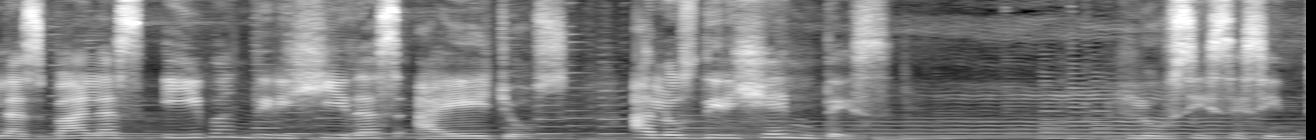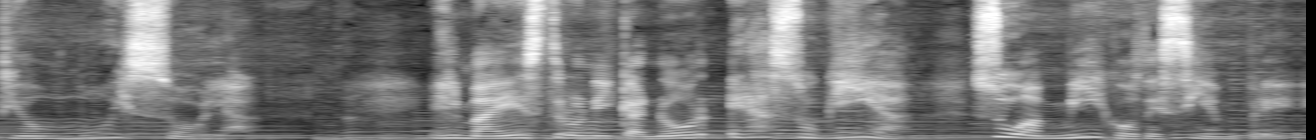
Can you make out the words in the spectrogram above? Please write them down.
Las balas iban dirigidas a ellos, a los dirigentes. Lucy se sintió muy sola. El maestro Nicanor era su guía, su amigo de siempre.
